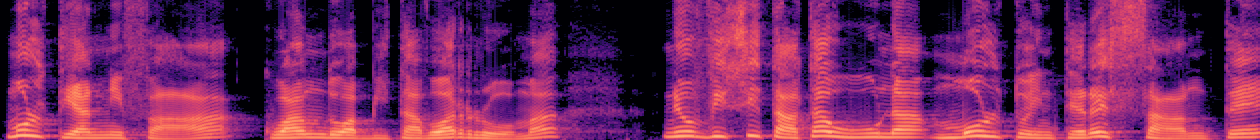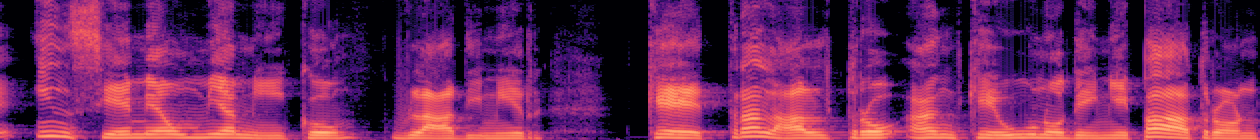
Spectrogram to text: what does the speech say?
Molti anni fa, quando abitavo a Roma, ne ho visitata una molto interessante insieme a un mio amico, Vladimir, che è tra l'altro anche uno dei miei patron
